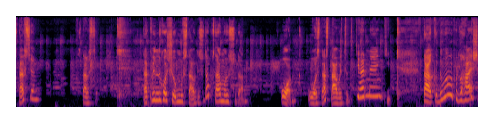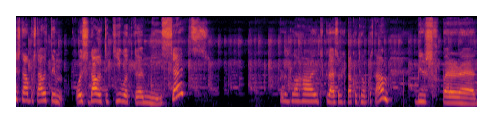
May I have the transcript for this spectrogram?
Стався. Стався. Так, він не хоче йому ставити сюди, поставимо його сюди. О, ось, да, ставиться. Такі гарненькі. Так, думаю, предлагаю ще поставити ось сюди от такий от е, місяць. Предлагаю. Тільки зараз так от його поставимо. Більш вперед.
